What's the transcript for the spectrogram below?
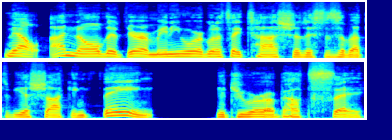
now I know that there are many who are going to say, Tasha, this is about to be a shocking thing that you are about to say.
